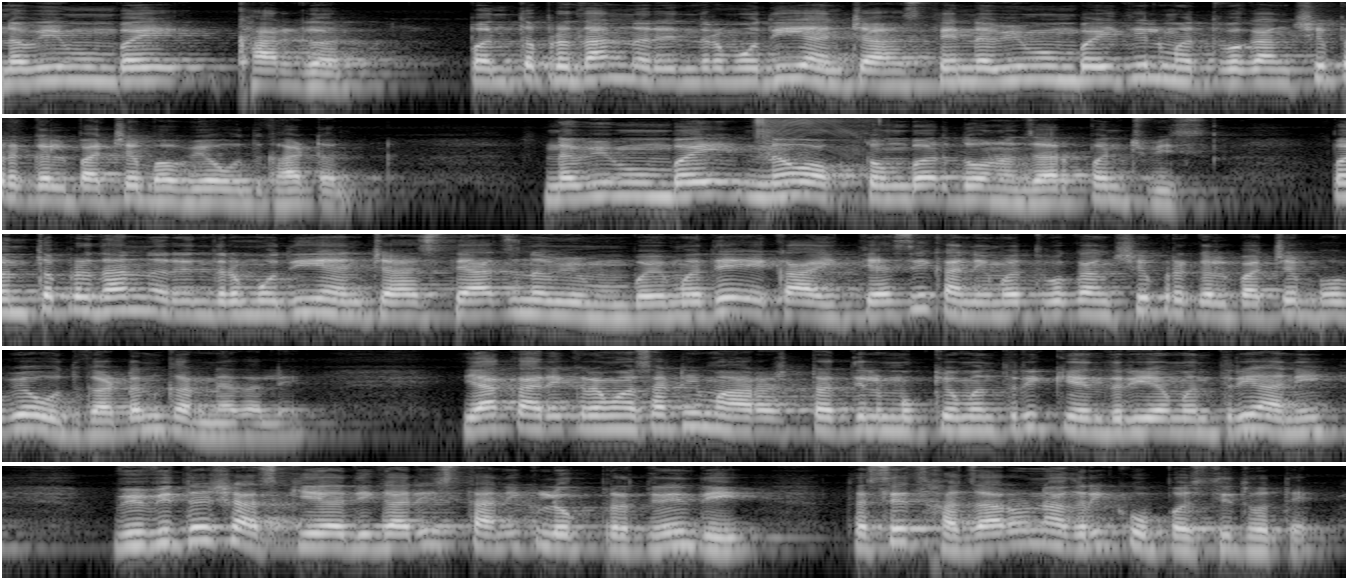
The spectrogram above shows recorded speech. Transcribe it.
नवी मुंबई खारघर. पंतप्रधान नरेंद्र मोदी यांच्या हस्ते नवी मुंबईतील महत्त्वाकांक्षी प्रकल्पाचे भव्य उद्घाटन. नवी मुंबई नऊ ऑक्टोंबर दोन हजार पंचवीस. पंतप्रधान नरेंद्र मोदी यांच्या हस्ते आज नवी मुंबईमध्ये एका ऐतिहासिक आणि महत्त्वाकांक्षी प्रकल्पाचे भव्य उद्घाटन करण्यात आले. या कार्यक्रमासाठी महाराष्ट्रातील मुख्यमंत्री केंद्रीय मंत्री आणि विविध शासकीय अधिकारी स्थानिक लोकप्रतिनिधी तसेच हजारो नागरिक उपस्थित होते.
